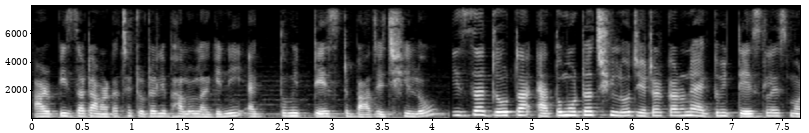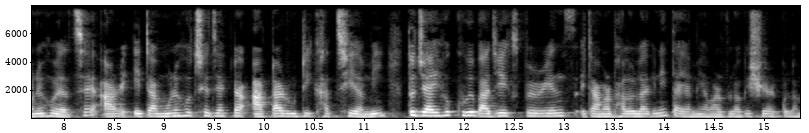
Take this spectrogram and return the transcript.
আর পিৎজাটা আমার কাছে টোটালি ভালো লাগেনি। একদমই টেস্ট বাজে ছিল। পিৎজা ডোটা এত মোটা ছিল, যেটার কারণে একদমই টেস্টলেস মনে হয়েছে। আর এটা মনে হচ্ছে যে একটা আটা রুটি খাচ্ছি আমি। তো যাই হোক, খুবই বাজে এক্সপিরিয়েন্স এটা আমার ভালো লাগেনি, তাই আমি আমার ব্লগে শেয়ার করলাম।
